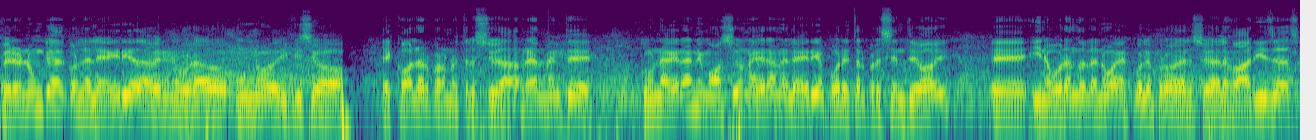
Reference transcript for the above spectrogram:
pero nunca con la alegría de haber inaugurado un nuevo edificio escolar para nuestra ciudad. Realmente con una gran emoción, una gran alegría poder estar presente hoy eh, inaugurando la nueva Escuela de Prueba de la Ciudad de las Varillas,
